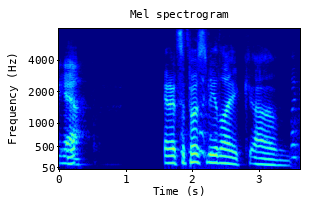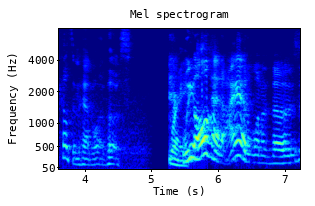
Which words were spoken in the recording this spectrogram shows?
Yeah. and it's That's supposed to be like, um, My cousin had one of those. right. We all had. I had one of those.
